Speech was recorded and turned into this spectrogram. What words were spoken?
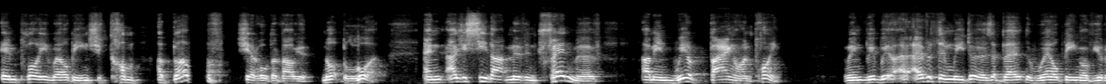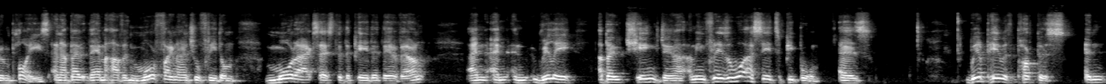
employee well-being should come above shareholder value, not below it. And as you see that moving trend move, I mean, we're bang on point. I mean, we, we, uh, everything we do is about the well-being of your employees and about them having more financial freedom, more access to the pay that they have earned, and and and really about changing. I mean, Fraser, what I say to people is, we're pay with purpose, and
